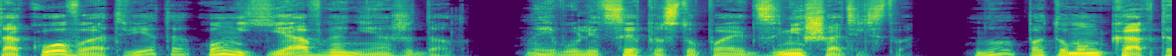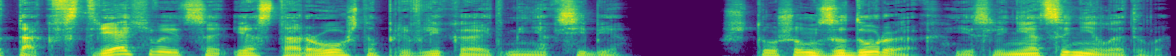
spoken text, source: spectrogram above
Такого ответа он явно не ожидал. На его лице проступает замешательство. Но потом он как-то так встряхивается и осторожно привлекает меня к себе. Что ж он за дурак, если не оценил этого?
